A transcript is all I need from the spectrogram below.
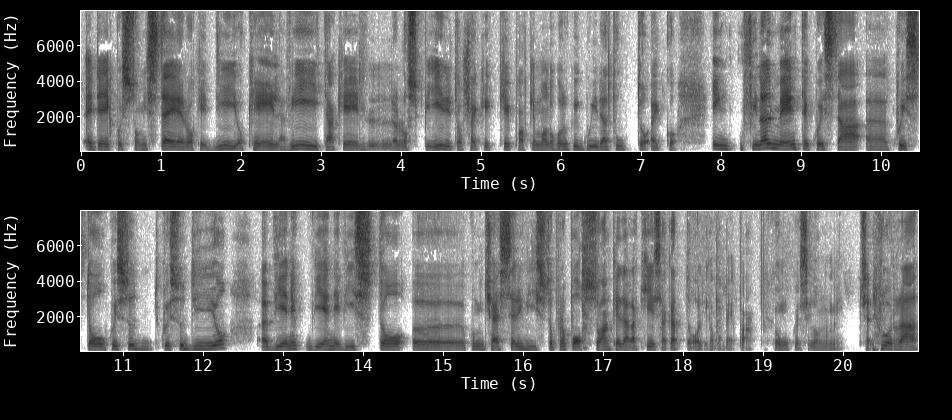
Ed è questo mistero che è Dio, che è la vita, che è lo spirito, cioè che, che in qualche modo quello che guida tutto. Ecco, e finalmente questa, uh, questo, questo, questo Dio eh, viene, viene, visto, eh, comincia a essere visto, proposto anche dalla Chiesa Cattolica, vabbè qua comunque secondo me ce ne vorrà,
